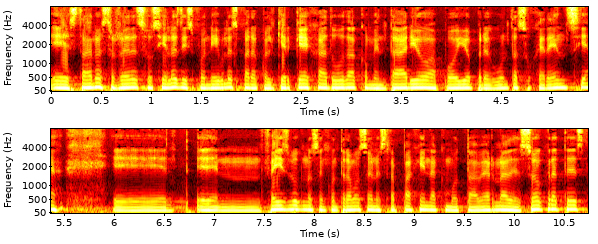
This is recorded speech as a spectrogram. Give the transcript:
eh, están nuestras redes sociales disponibles para cualquier queja, duda, comentario, apoyo, pregunta, sugerencia. Eh, en Facebook nos encontramos en nuestra página como Taberna de Sócrates.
